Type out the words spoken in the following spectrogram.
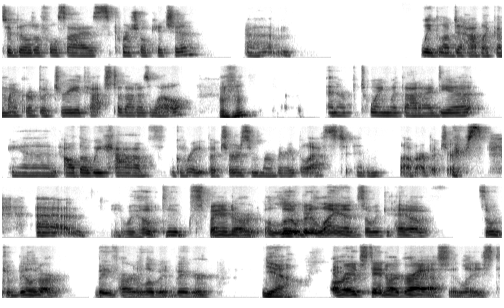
to build a full size commercial kitchen. Um, we'd love to have like a micro butchery attached to that as well, mm-hmm. and are toying with that idea. And although we have great butchers and we're very blessed and love our butchers, um, we hope to expand our a little bit of land so we could have so we can build our beef herd a little bit bigger. Yeah, or extend our grass at least.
